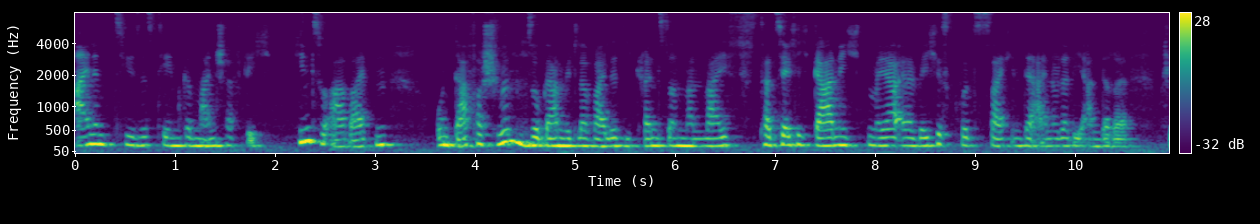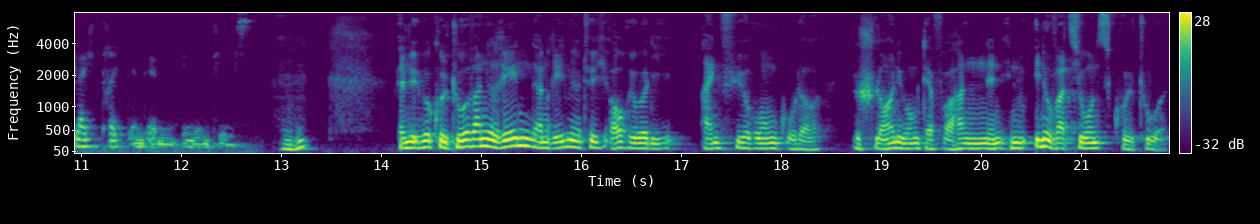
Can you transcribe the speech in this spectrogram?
einem Zielsystem gemeinschaftlich hinzuarbeiten und da verschwimmen sogar mittlerweile die Grenzen und man weiß tatsächlich gar nicht mehr, äh, welches Kurzzeichen der eine oder die andere vielleicht trägt in den, in den Teams. Mhm. Wenn wir über Kulturwandel reden, dann reden wir natürlich auch über die Einführung oder Beschleunigung der vorhandenen Innovationskultur.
